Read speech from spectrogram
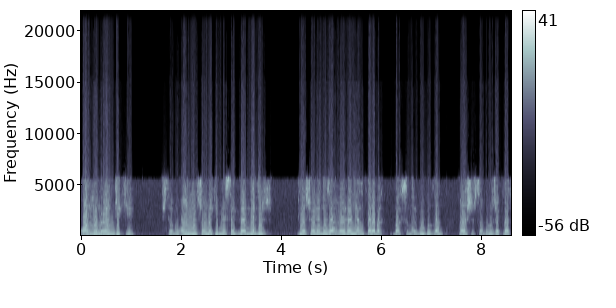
10 yıl önceki işte bu 10 yıl sonraki meslekler nedir diye söylendiği zaman verilen yanıtlara bak baksınlar Google'dan araştırsan bulacaklar.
